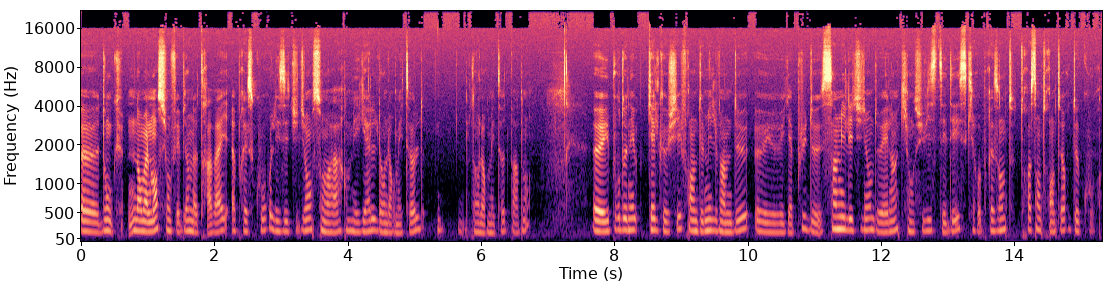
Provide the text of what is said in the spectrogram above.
Euh, donc normalement, si on fait bien notre travail, après ce cours, les étudiants sont à armes égales dans leur méthode. Dans leur méthode pardon. et pour donner quelques chiffres, en 2022, il y a plus de 5000 étudiants de L1 qui ont suivi ce TD, ce qui représente 330 heures de cours.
